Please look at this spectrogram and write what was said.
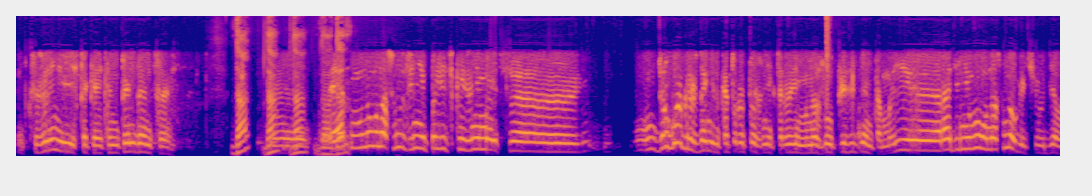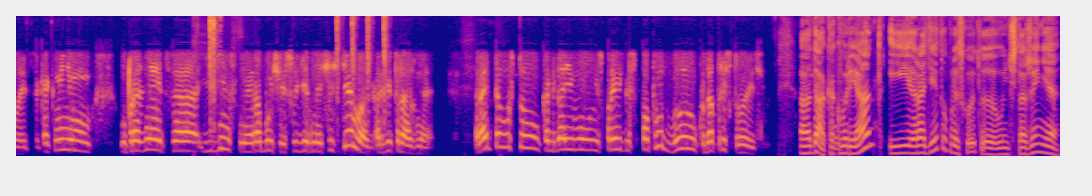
К сожалению, есть такая тенденция. Да, да, э, да, да. Это, да. Ну, у нас внутренней политикой занимается э, другой гражданин, который тоже некоторое время у нас был президентом, и э, ради него у нас много чего делается. Как минимум упраздняется единственная рабочая судебная система, арбитражная, Ради того, что когда его из правительства попрут, было его куда пристроить. А, да, как вариант, и ради этого происходит уничтожение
